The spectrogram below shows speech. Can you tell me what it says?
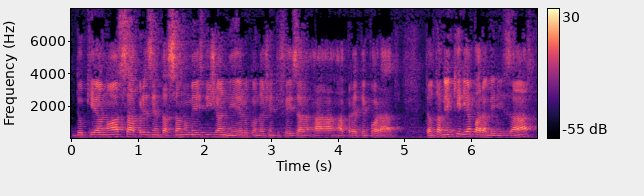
do que a nossa apresentação no mês de janeiro, quando a gente fez a, a, a pré-temporada. Então também queria parabenizar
